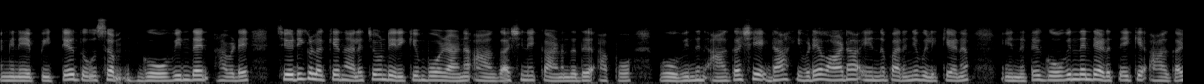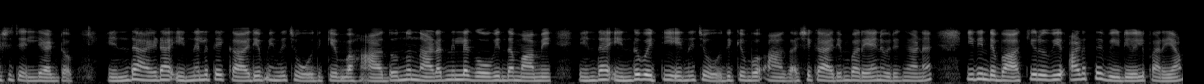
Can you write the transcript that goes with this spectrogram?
അങ്ങനെ പിറ്റേ ദിവസം ഗോവിന്ദൻ അവിടെ ചെടികളൊക്കെ നനച്ചുകൊണ്ടിരിക്കുമ്പോഴാണ് ആകാശിനെ കാണുന്നത്. അപ്പോൾ ഗോവിന്ദൻ ആകാശേ ഡാ ഇവിടെ വാടാ എന്ന് പറഞ്ഞ് വിളിക്കുകയാണ്. എന്നിട്ട് ഗോവിന്ദന്റെ അടുത്തേക്ക് ആകാശ് ചെല്ലുകയാണ് കേട്ടോ. എന്തായടാ ഇന്നലത്തെ കാര്യം? എന്ന് ചോദിക്കുമ്പോൾ അതൊന്നും നടന്നില്ല ഗോവിന്ദ മാമേ. എന്താ എന്തു പറ്റി? എന്ന് ചോദിക്കുമ്പോൾ ആകാശ് കാര്യം പറയാൻ ഒരുങ്ങാണ്. ഇതിന്റെ ബാക്കി റിവ്യൂ അടുത്ത വീഡിയോയിൽ പറയാം.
